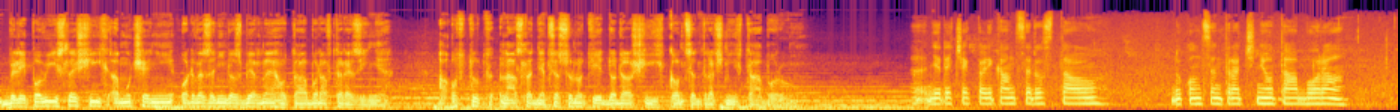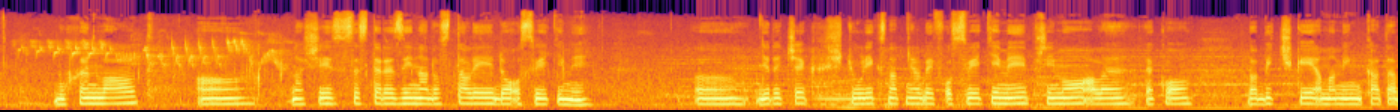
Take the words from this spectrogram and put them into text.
byli po výsleších a mučení odvezeni do sběrného tábora v Terezíně a odtud následně přesunuti do dalších koncentračních táborů. Dědeček Pelikán se dostal do koncentračního tábora Buchenwald a naši se z Terezína dostali do Osvětimi. Eh, dědeček Štulík snad měl být v Osvětimi přímo, ale jako babičky a maminka, ta,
